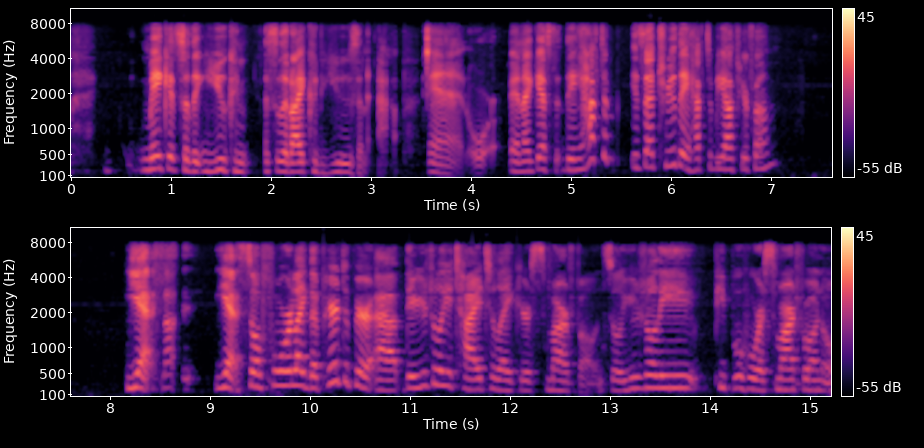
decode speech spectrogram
make it so that you can so that I could use an app and or and I guess they have to is that true? They have to be off your phone? Yes. Not- yes. So for like the peer-to-peer app, they're usually tied to like your smartphone. So usually people who are smartphone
